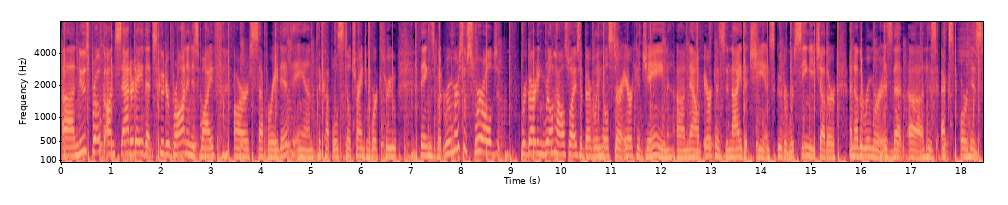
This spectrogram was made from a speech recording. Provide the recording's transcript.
Uh, news broke on Saturday that Scooter Braun and his wife are separated, and the couple is still trying to work through things. But rumors have swirled regarding Real Housewives of Beverly Hills star Erika Jayne. Uh, now, Erika's denied that she and Scooter were seeing each other. Another rumor is that uh, his ex or his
